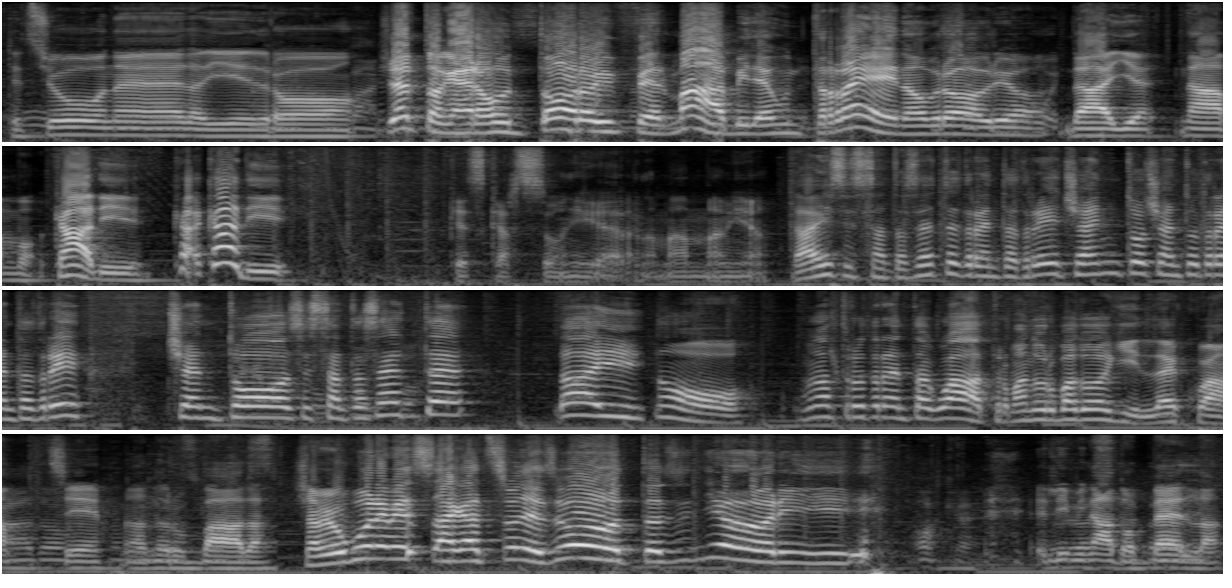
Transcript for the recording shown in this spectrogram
Attenzione, da dietro. Certo che era un toro infermabile, un treno proprio. Dai, Nammo. Cadi, ca- cadi. Che scarsoni che erano, mamma mia. Dai, 67, 33, 100, 133, 167. Dai, no. Un altro 34, mi hanno rubato la kill, è qua. Rubato. Sì, me l'hanno rubata. Ci avevo pure messo la canzone sotto, signori. Ok. Eliminato, bella,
